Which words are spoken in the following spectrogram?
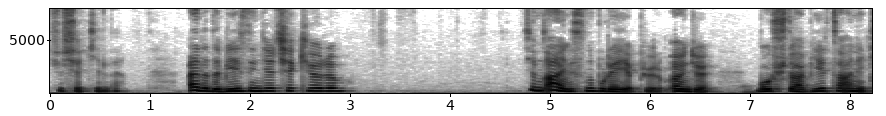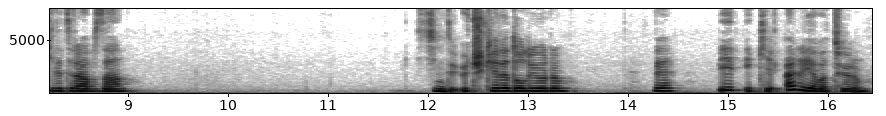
Şu şekilde. Arada bir zincir çekiyorum. Şimdi aynısını buraya yapıyorum. Önce boşluğa bir tane ikili trabzan. Şimdi üç kere doluyorum. Ve bir iki araya batıyorum.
